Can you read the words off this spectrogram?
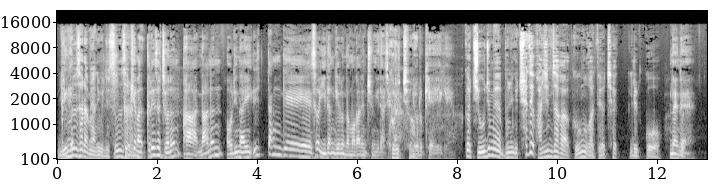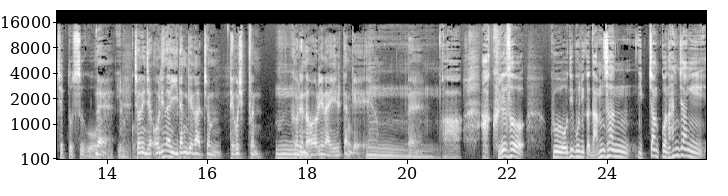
읽는 그러니까 사람이 아니고 이제 쓰는 사람. 그렇게 만 그래서 저는 아 나는 어린아이 1단계에서 2단계로 넘어가는 중이다 제가 그렇죠. 이렇게 얘기해요. 그러니까 요즘에 보니까 최대 관심사가 그건 것 같아요. 책 읽고. 네네. 책도 쓰고. 네. 이런 거. 저는 이제 어린아이 2단계가 좀 되고 싶은 음. 그런 어린아이 1단계예요. 음. 네. 아, 아, 그래서 그 어디 보니까 남산 입장권 한 장이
